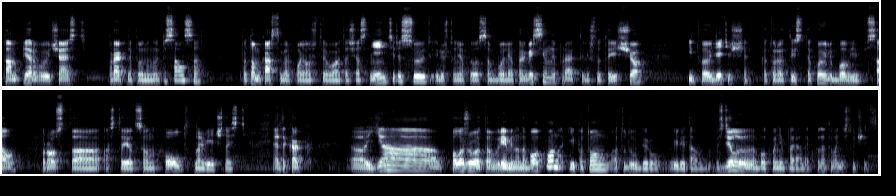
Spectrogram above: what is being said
там первую часть проект наполовину написался, потом кастомер понял, что его это сейчас не интересует, или что у него появился более прогрессивный проект, или что-то еще, и твое детище, которое ты с такой любовью писал, просто остается on hold на вечность. Это как э, я положу это временно на балкон и потом оттуда уберу. Или там сделаю на балконе порядок. Вот этого не случится.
